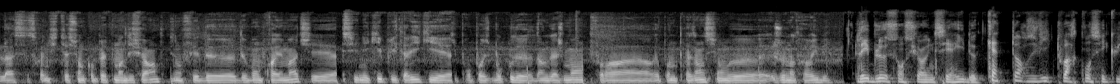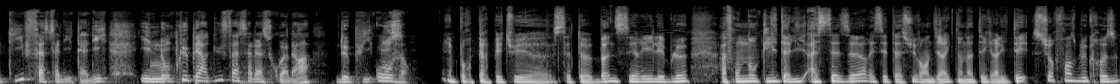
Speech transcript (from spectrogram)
Là, ce sera une situation complètement différente. Ils ont fait deux de, bons premiers matchs. Et c'est une équipe, l'Italie, qui, propose beaucoup d'engagement. Il faudra répondre présent si on veut jouer notre rugby. Les Bleus sont sur une série de 14 victoires consécutives face à l'Italie. Ils n'ont plus perdu face à la Squadra depuis 11 ans. Et pour perpétuer euh, cette bonne série, les Bleus affrontent donc l'Italie à 16h et c'est à suivre en direct en intégralité sur France Bleu Creuse.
